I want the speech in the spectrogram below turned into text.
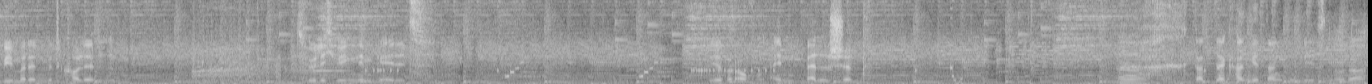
Spielen wir denn mit Colin? Natürlich wegen dem Geld. Wir brauchen ein Battleship. Ach, der kann Gedanken lesen, oder?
